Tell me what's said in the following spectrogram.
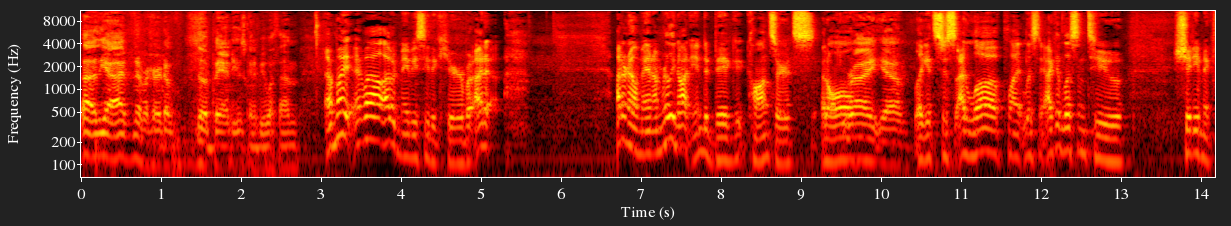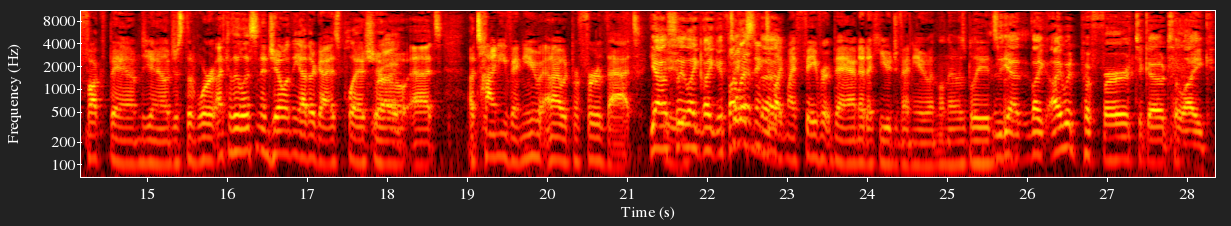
Uh, yeah, I've never heard of the band who's going to be with them. I might. Well, I would maybe see the Cure, but I. I don't know, man. I'm really not into big concerts at all. Right? Yeah. Like it's just I love playing listening. I could listen to shitty McFuck band, you know, just the word. I could listen to Joe and the other guys play a show Right. at a tiny venue, and I would prefer that. Yeah, to, so like like if to I had listening the- to like my favorite band at a huge venue in the nosebleeds. Yeah, like I would prefer to go to like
